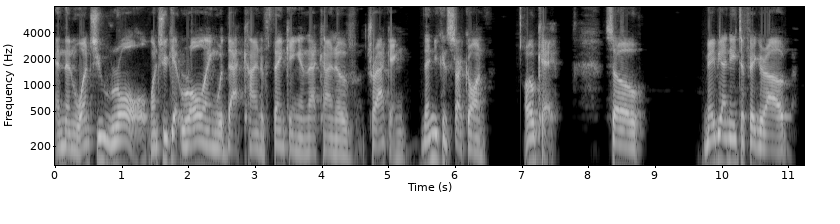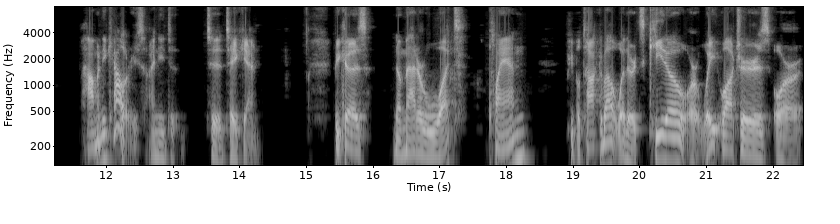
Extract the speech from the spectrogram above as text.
And then once you roll, once you get rolling with that kind of thinking and that kind of tracking, then you can start going, okay, so maybe I need to figure out how many calories I need to, to take in. Because no matter what plan people talk about, whether it's keto or Weight Watchers or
